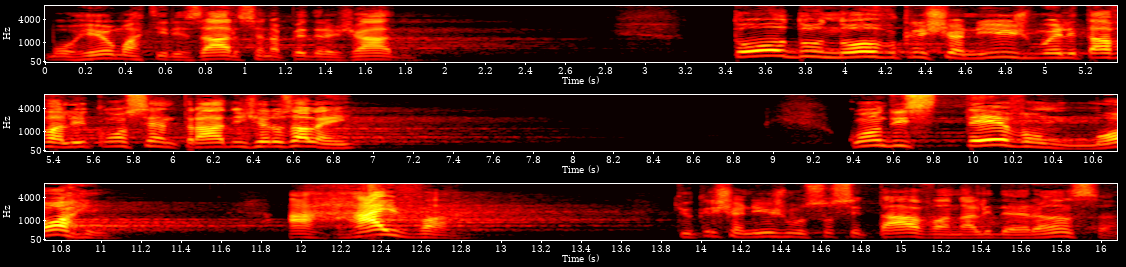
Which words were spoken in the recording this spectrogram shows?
morreu martirizado, sendo apedrejado, todo o novo cristianismo ele estava ali concentrado em Jerusalém. Quando Estevão morre, a raiva que o cristianismo suscitava na liderança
